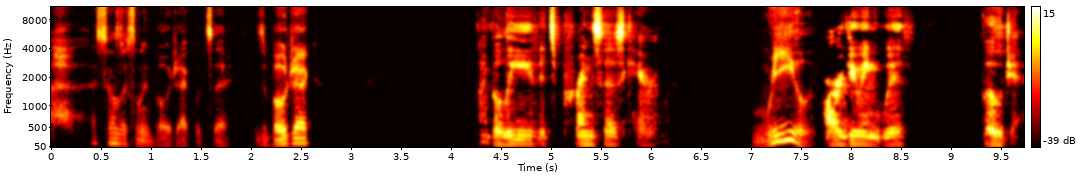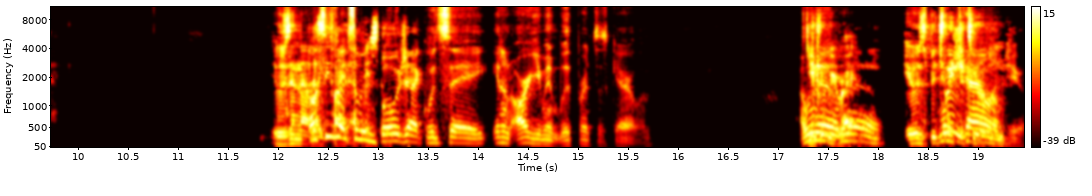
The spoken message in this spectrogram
That sounds like something Bojack would say. Is it Bojack? I believe it's Princess Carolyn Really? arguing with Bojack. It was in that, That like seems like something. Bojack would say in an argument with Princess Carolyn. I'm You could gonna, be right. gonna- It was between the two of them. challenge you.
